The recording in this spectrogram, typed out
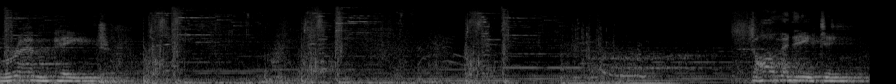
Rampage. Dominating.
